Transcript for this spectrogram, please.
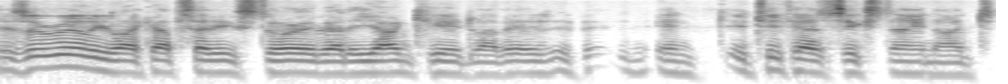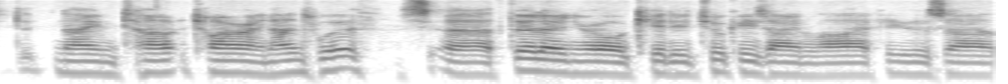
there's a really like upsetting story about a young kid. Like in, in 2016, I t- named Ty- Tyrone Unsworth, a 13 year old kid who took his own life. He was uh,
